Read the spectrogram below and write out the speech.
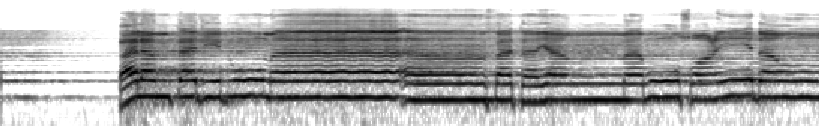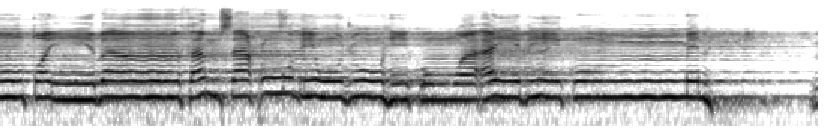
فلم تجدوا ماء فتيمموا صعيدا طيبا فامسحوا بوجوهكم وأيديكم منه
